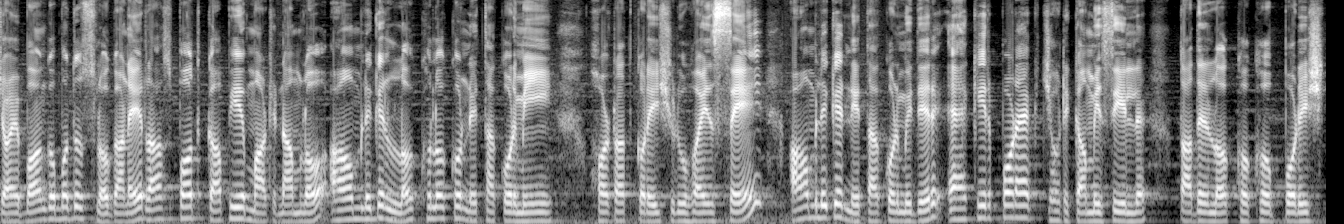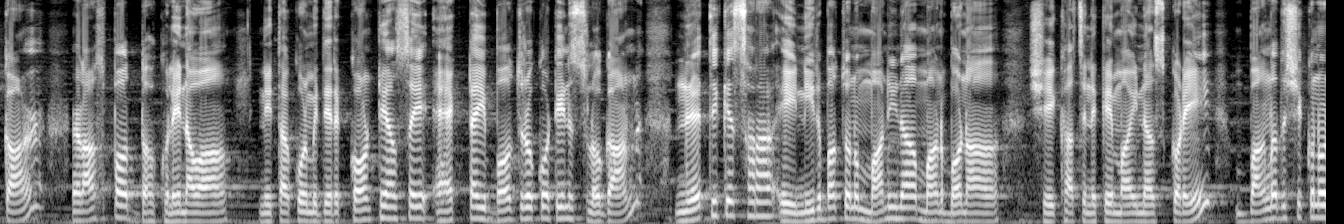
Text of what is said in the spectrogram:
জয় বঙ্গবন্ধু স্লোগানে রাজপথ কাঁপিয়ে মাঠে নামলো আওয়ামী লীগের লক্ষ লক্ষ নেতাকর্মী। হঠাৎ করেই শুরু হয়েছে আওয়ামী লীগের নেতাকর্মীদের একের পর এক ঝটিকা মিছিল। তাদের লক্ষ্য খুব পরিষ্কার, রাজপথ দখলে নেওয়া। নেতাকর্মীদের কণ্ঠে আছে একটাই বজ্রকঠিন স্লোগান, নেত্রীকে ছাড়া এই নির্বাচন মানি না, মানব না। শেখ হাসিনাকে মাইনাস করে বাংলাদেশে কোনো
